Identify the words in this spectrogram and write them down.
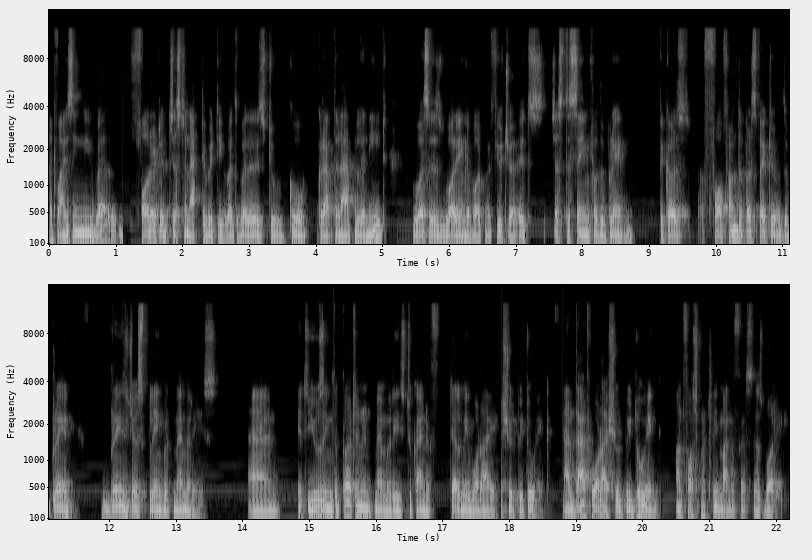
advising me well. For it it's just an activity whether, it's to go grab that apple and eat versus worrying about my future. It's just the same for the brain because for, from the perspective of the brain brain's just playing with memories and it's using the pertinent memories to kind of tell me what i should be doing. And that what i should be doing unfortunately manifests as worry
